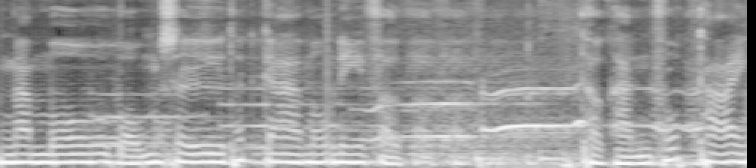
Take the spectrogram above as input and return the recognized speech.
Nam mô Bổn sư Thích Ca Mâu Ni Phật. Thật hạnh phúc thai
